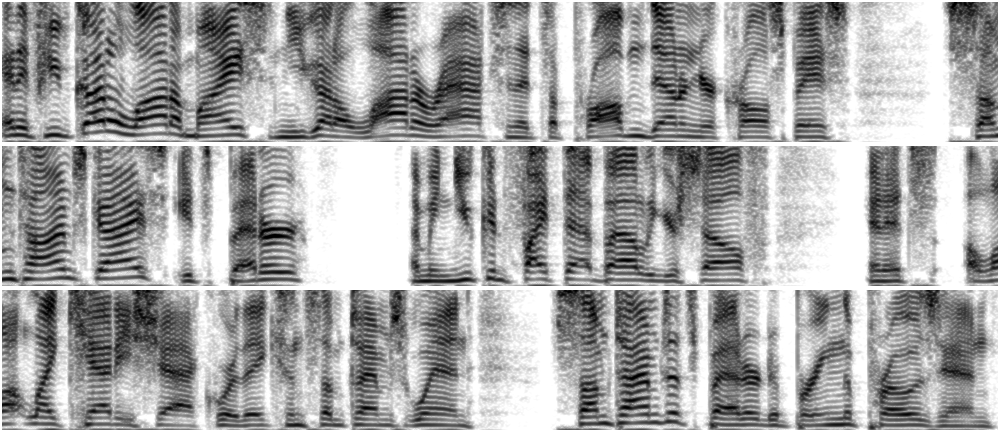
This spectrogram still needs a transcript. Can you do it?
And if you've got a lot of mice and you got a lot of rats and it's a problem down in your crawl space, sometimes, guys, it's better. I mean, you can fight that battle yourself, and it's a lot like Caddyshack where they can sometimes win. Sometimes it's better to bring the pros in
